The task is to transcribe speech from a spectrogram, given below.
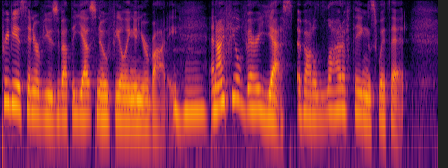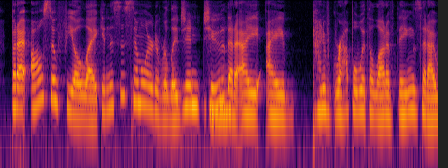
previous interviews about the yes no feeling in your body. Mm-hmm. And I feel very yes about a lot of things with it. But I also feel like, and this is similar to religion too, mm-hmm. that I, I kind of grapple with a lot of things that I,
